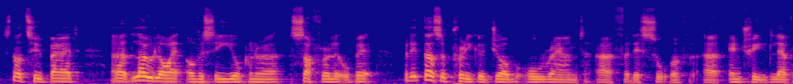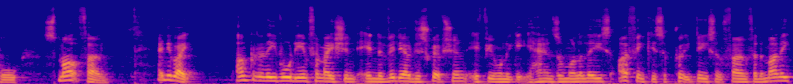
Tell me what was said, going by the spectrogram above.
It's not too bad. Uh, low light obviously you're going to suffer a little bit but it does a pretty good job all round uh, for this sort of uh, entry level smartphone. Anyway I'm going to leave all the information in the video description if you want to get your hands on one of these. I think it's a pretty decent phone for the money.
